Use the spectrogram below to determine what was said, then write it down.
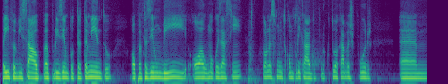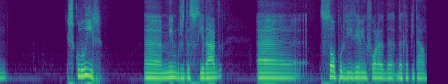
para ir para Bissau, para, por exemplo, tratamento ou para fazer um BI ou alguma coisa assim, torna-se muito complicado porque tu acabas por ahm, excluir ah, membros da sociedade ah, só por viverem fora da, da capital.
